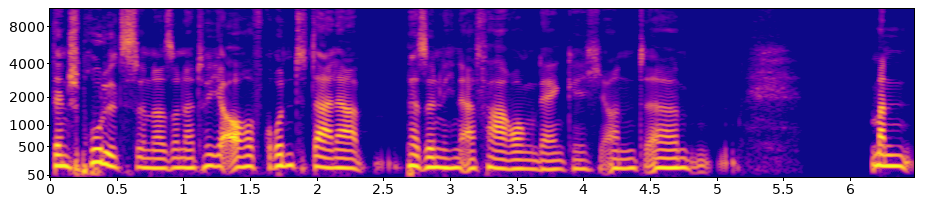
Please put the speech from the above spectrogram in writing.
dann sprudelst du nur so natürlich auch aufgrund deiner persönlichen Erfahrungen, denke ich. Und ähm, man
